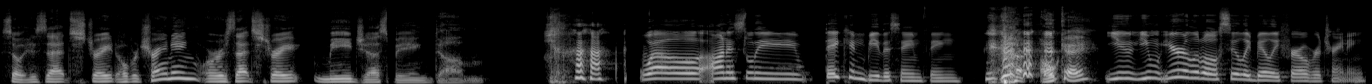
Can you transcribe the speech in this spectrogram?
So is that straight overtraining or is that straight me just being dumb? well, honestly, they can be the same thing. okay. You you you're a little silly Billy for overtraining.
